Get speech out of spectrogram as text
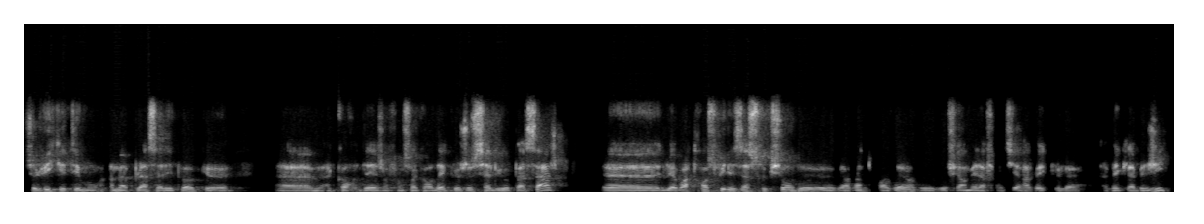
celui qui était mon, à ma place à l'époque, euh, Corday, Jean-François Corday, que je salue au passage, euh, lui avoir transmis les instructions de vers 23 heures de, fermer la frontière avec, le, avec la Belgique,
